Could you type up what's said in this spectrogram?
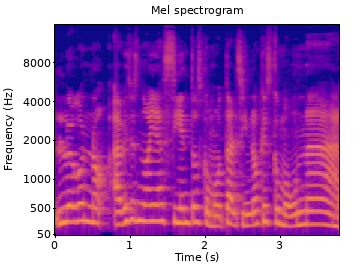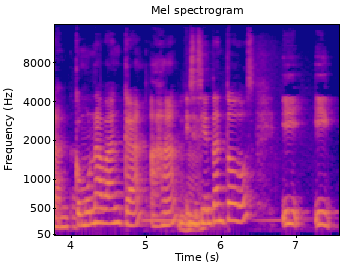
luego no, a veces no hay asientos como tal, sino que es como una Banca. como una banca, ajá, y se sientan todos y, y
